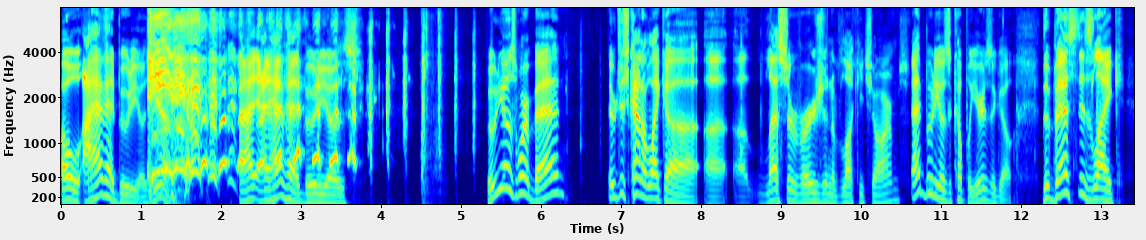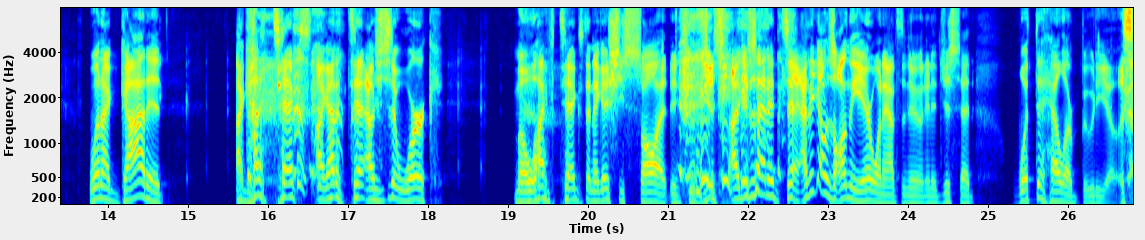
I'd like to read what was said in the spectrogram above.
Oh, I have had bootios. Yeah, I, I have had bootios. Bootios weren't bad. They were just kind of like a, a, a lesser version of Lucky Charms. I had bootios a couple years ago. The best is like when I got it, I got a text. I got a text. I was just at work. My wife texted, and I guess she saw it, and she just. I just had a text. I think I was on the air one afternoon, and it just said, "What the hell are bootios?"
